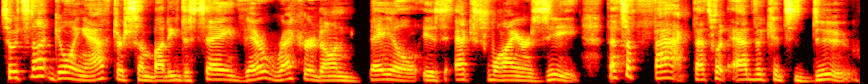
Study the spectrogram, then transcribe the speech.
So it's not going after somebody to say their record on bail is X, Y, or Z. That's a fact. That's what advocates do.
